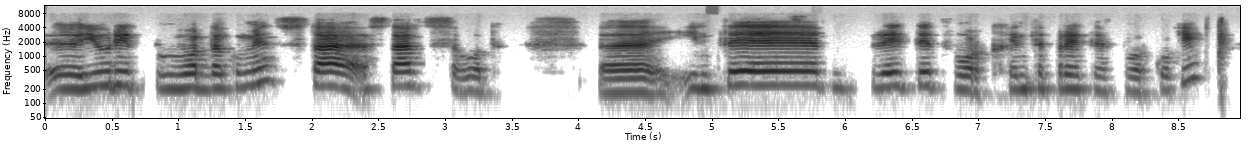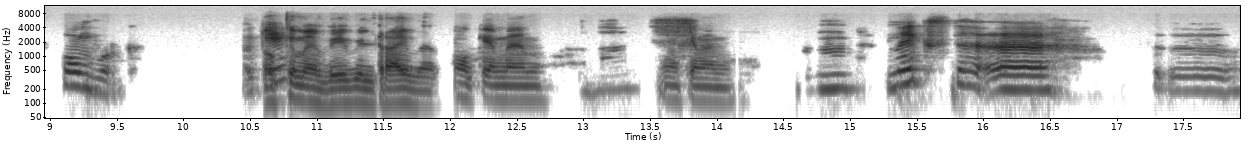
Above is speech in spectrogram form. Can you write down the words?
you read for documents. Start, starts what? Uh, interpreted work. Interpreted work. Okay. Homework. Okay. Okay, ma'am. We will try, ma'am. Okay, ma'am. Мгм. Okay, ma'am. Мгм. Next. Uh, uh,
